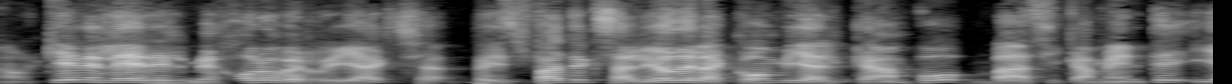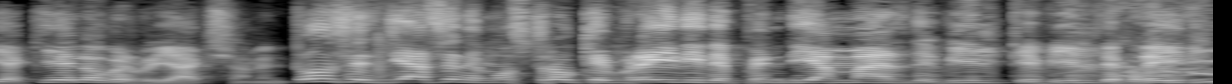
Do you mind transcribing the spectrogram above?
¿no? ¿Quieren leer el mejor overreaction? Fitzpatrick salió de la combi al campo, básicamente, y aquí el overreaction. Entonces ya se demostró que Brady dependía más de Bill que Bill de Brady,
